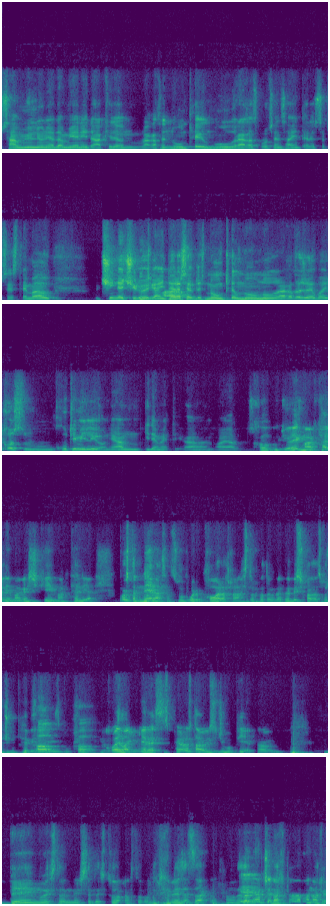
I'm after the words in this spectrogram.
3 მილიონი ადამიანია და აქედან რაღაცა 0.0 რაღაც პროცენტს აინტერესებს ეს თემა, ჩინეთში რო ეგ აინტერესებდეს 0.00 რაღაცა შეიძლება იყოს 5 მილიონი ან კიდე მეტი რა ანუ აი არ ვიცი. ხო ბუჭო ეგ მართალია მაგაში კი მართალია. პროსტა მე რასაც უყურებ ხო არა ხა ასტროფოტოგრაფების სხვადასხვა ჯგუფები Facebook ხო. ყველა ინტერესის სფეროს თავისი ჯგუფი აქვს. რა BMW-ს და Mercedes-ს თუ ასტროფოტოგრაფიასაც აქვს ხო? და კარჩე რა ხდება ხა ნახე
